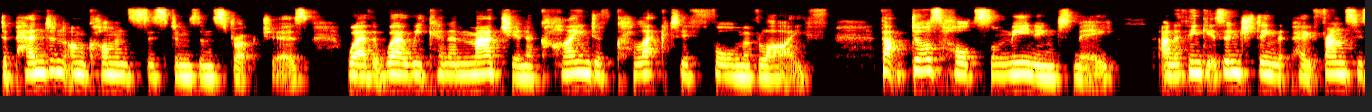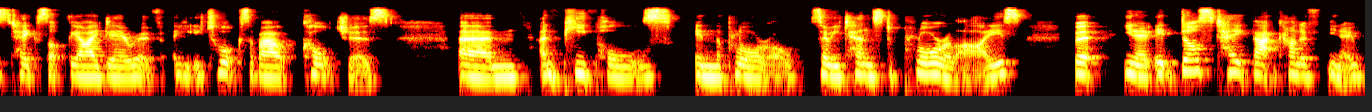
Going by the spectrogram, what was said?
dependent on common systems and structures, where, where we can imagine a kind of collective form of life, that does hold some meaning to me. And I think it's interesting that Pope Francis takes up the idea of, he talks about cultures um, and peoples in the plural. So he tends to pluralize, but you know, it does take that kind of, you know,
